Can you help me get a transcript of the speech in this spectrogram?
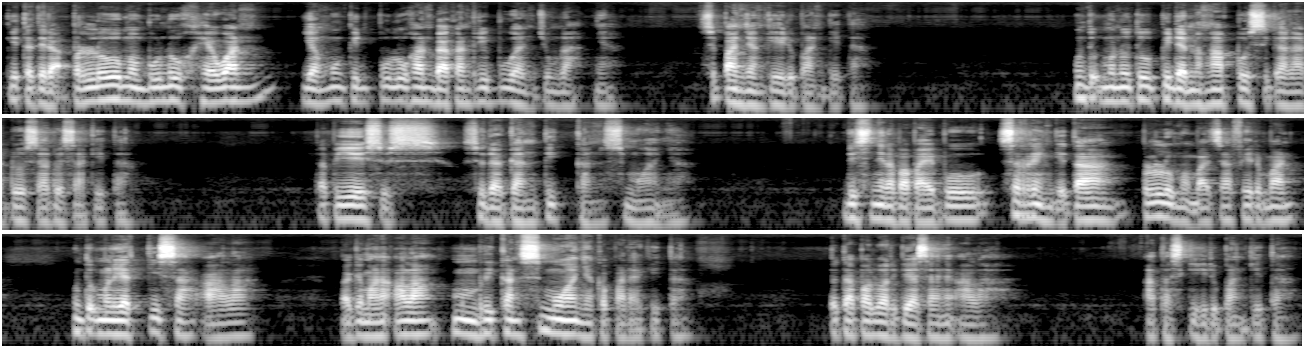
Kita tidak perlu membunuh hewan yang mungkin puluhan bahkan ribuan jumlahnya sepanjang kehidupan kita. Untuk menutupi dan menghapus segala dosa-dosa kita. Tapi Yesus sudah gantikan semuanya. Di sinilah Bapak Ibu sering kita perlu membaca firman untuk melihat kisah Allah. Bagaimana Allah memberikan semuanya kepada kita. Betapa luar biasanya Allah atas kehidupan kita.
